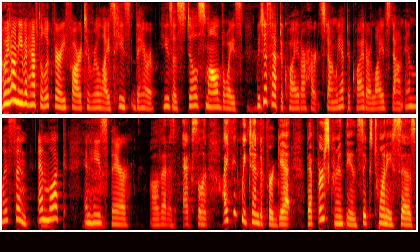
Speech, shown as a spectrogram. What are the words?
we don't even have to look very far to realize He's there. He's a still small voice. Mm-hmm. We just have to quiet our hearts down. We have to quiet our lives down and listen and mm. look, and He's there. Oh, that is excellent. I think we tend to forget that 1 Corinthians 6:20 says,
